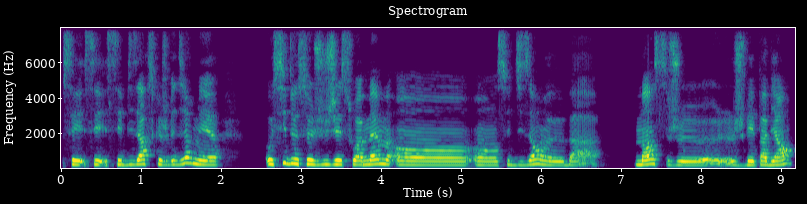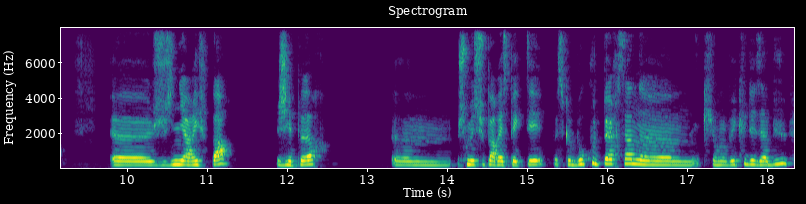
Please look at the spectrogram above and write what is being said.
C'est, bizarre ce que je vais dire, mais euh, aussi de se juger soi-même en, en se disant euh, bah mince, je, je vais pas bien, euh, je n'y arrive pas, j'ai peur, euh, je me suis pas respectée. Parce que beaucoup de personnes euh, qui ont vécu des abus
